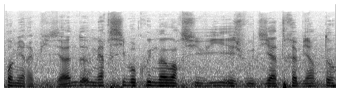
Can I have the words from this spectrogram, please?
premier épisode. Merci beaucoup de m'avoir suivi et je vous dis à très bientôt.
